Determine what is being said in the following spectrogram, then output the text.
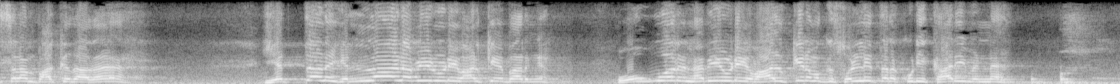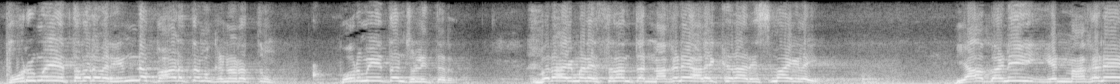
இஸ்லாம் பார்க்குதாத? எத்தனை எல்லா நபியினுடைய வாழ்க்கையை பாருங்க. ஒவ்வொரு நபியுடைய வாழ்க்கை நமக்கு சொல்லி தரக்கூடிய காரியம் என்ன? பொறுமையை தவிர வேறு என்ன பாடத்தை நமக்கு நடத்தும்? பொறுமையை தான் சொல்லித் இப்ராஹிம் அலை இஸ்லாம் தன் மகனை அழைக்கிறார் இஸ்மாயிலை. யா பனி என் மகனே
